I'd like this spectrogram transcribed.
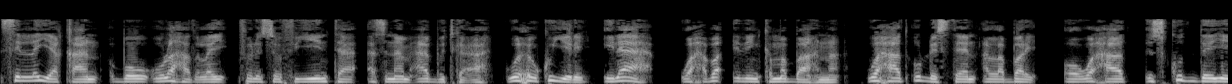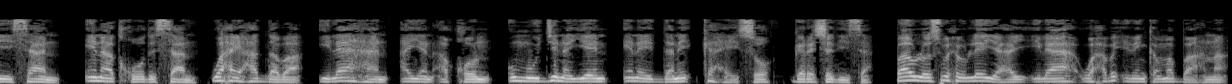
si la yaqaan buu ula hadlay filosofiyiinta asnaam caabudka ah. Wuxuu ku yidhi ilaah waxba idinkama baahna. Waxaad u dhisteen allabari oo waxaad isku dayaysaan inaad quudisaan. Waxay haddaba ilaahan ayan aqoon u muujinayeen inay dani ka hayso garashadiisa. Bawlos wuxuu leeyahay ilaah waxba idinkama baahna.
